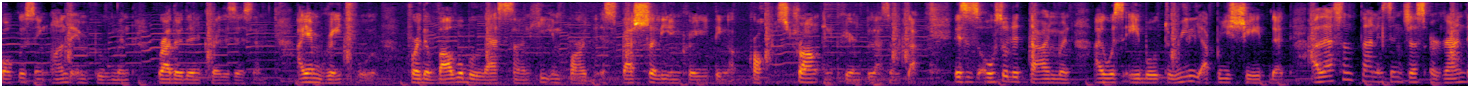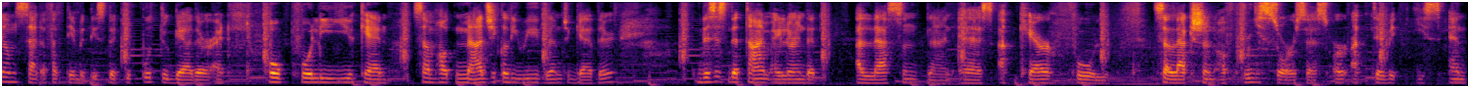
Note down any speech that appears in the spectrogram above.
focusing on the improvement rather than criticism. I am grateful for the valuable lesson he imparted, especially in creating a strong and coherent lesson plan. This is also the time when I was able to really appreciate that a lesson plan isn't just a random set of activities that you put together and hopefully you can somehow magically weave them together. This is the time I learned that a lesson plan is a careful selection of resources or activities and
